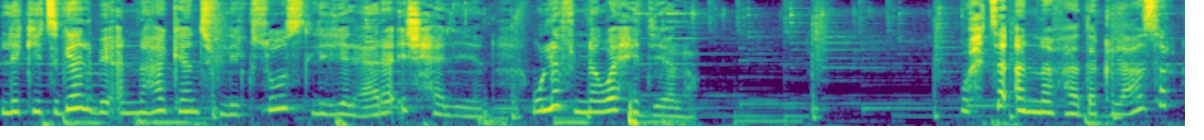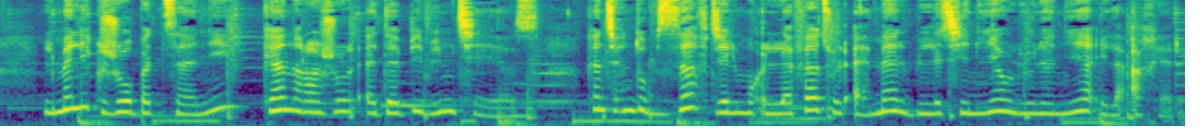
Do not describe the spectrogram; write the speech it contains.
اللي كيتقال بأنها كانت في ليكسوس اللي هي العرائش حاليا ولا في النواحي ديالها. وحتى أن في هذاك العصر الملك جوبا الثاني كان رجل أدبي بامتياز. كانت عنده بزاف ديال المؤلفات والأعمال باللاتينية واليونانية إلى آخره.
